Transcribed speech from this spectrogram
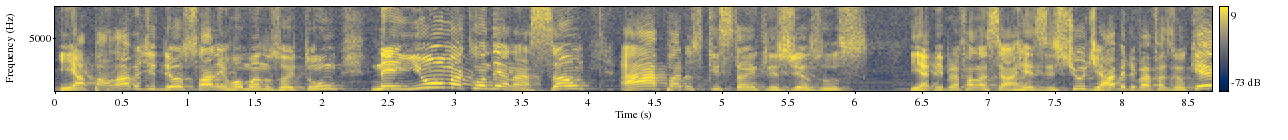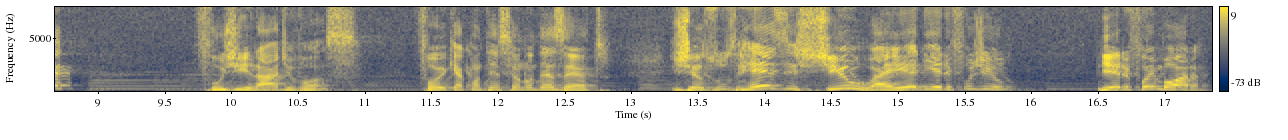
E a palavra de Deus fala em Romanos 8:1, nenhuma condenação há para os que estão em Cristo Jesus. E a Bíblia fala assim, ó, resistir o diabo, ele vai fazer o quê? Fugirá de vós. Foi o que aconteceu no deserto. Jesus resistiu a ele e ele fugiu. E ele foi embora.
